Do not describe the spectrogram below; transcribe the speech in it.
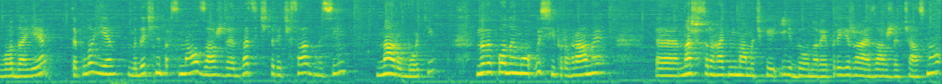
вода є, тепло є. Медичний персонал завжди 24 часа на 7 на роботі. Ми виконуємо усі програми. Е, Наші сурогатні мамочки і донори приїжджають завжди вчасно.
